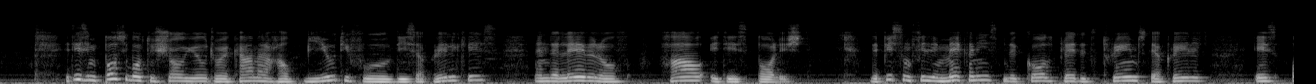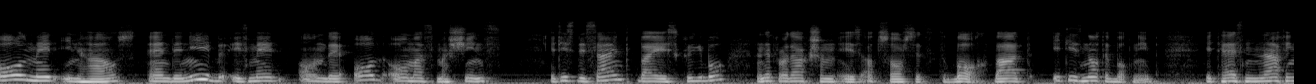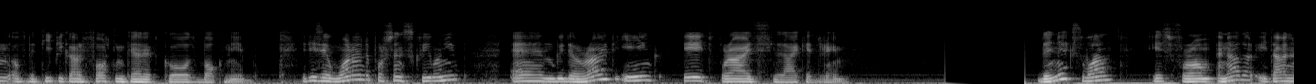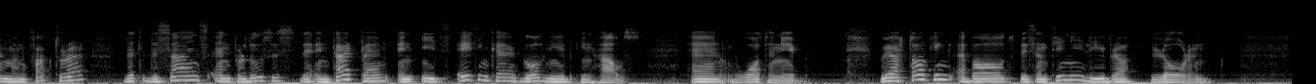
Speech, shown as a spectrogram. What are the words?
It is impossible to show you to a camera how beautiful this acrylic is and the level of how it is polished. The piston filling mechanism, the gold-plated trims, the acrylic is all made in-house and the nib is made on the old OMAS machines. It is designed by Scribo and the production is outsourced to Bock, but it is not a Bock nib. It has nothing of the typical 14 karat gold Bock nib. It is a 100% Scribo nib and with the right ink it writes like a dream. The next one is from another Italian manufacturer that designs and produces the entire pen and its 18 karat gold nib in-house. And what a nib! We are talking about the Santini Libra Lauren.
